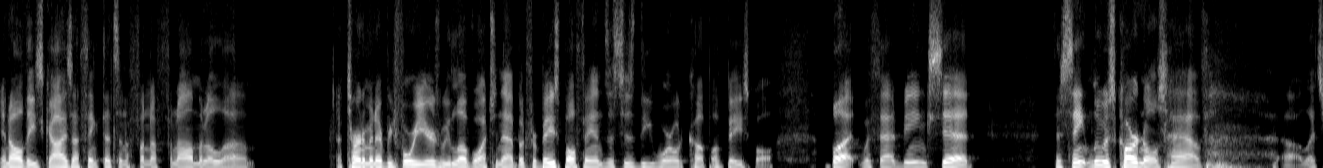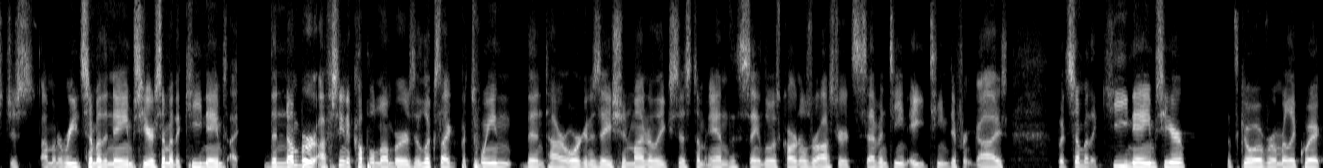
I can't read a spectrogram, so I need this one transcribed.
and all these guys. I think that's a, a phenomenal um, a tournament every four years. We love watching that. But for baseball fans, this is the World Cup of baseball. But with that being said, the St. Louis Cardinals have. Uh, let's just. I'm going to read some of the names here. Some of the key names. I, the number I've seen a couple numbers. It looks like between the entire organization, minor league system, and the St. Louis Cardinals roster, it's 17, 18 different guys. But some of the key names here. Let's go over them really quick.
